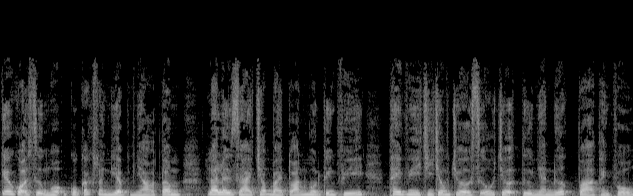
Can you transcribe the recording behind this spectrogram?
kêu gọi sự ủng hộ của các doanh nghiệp, nhà hảo tâm là lời giải cho bài toán nguồn kinh phí, thay vì chỉ trông chờ sự hỗ trợ từ nhà nước và thành phố.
